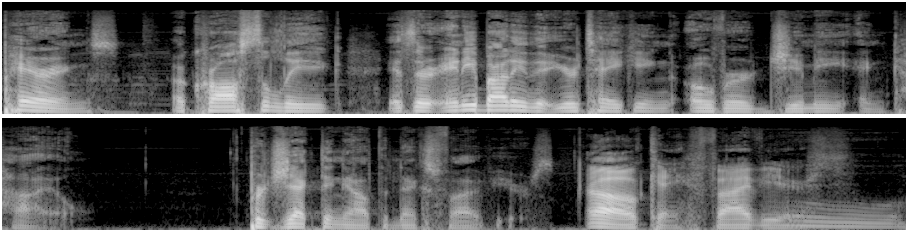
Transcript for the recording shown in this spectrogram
pairings across the league. Is there anybody that you're taking over Jimmy and Kyle? Projecting out the next five years. Oh, okay, five years. Ooh.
